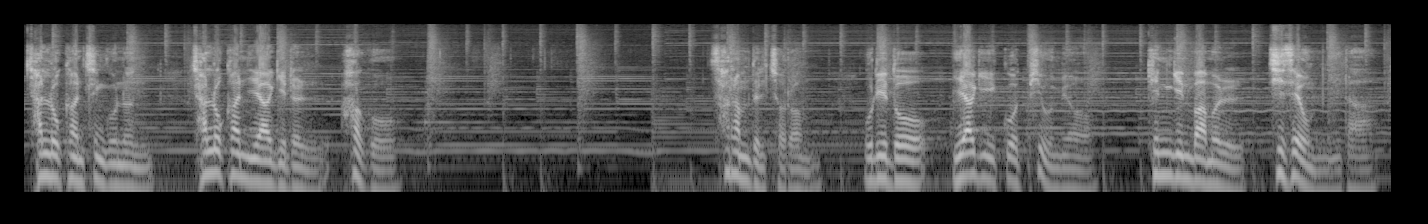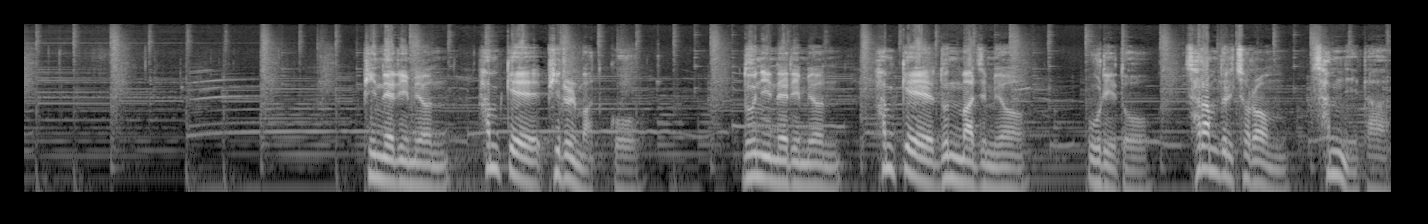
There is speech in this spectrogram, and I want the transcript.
잘록한 친구는 잘록한 이야기를 하고 사람들처럼 우리도 이야기꽃 피우며 긴긴 밤을 지새웁니다. 비 내리면 함께 비를 맞고 눈이 내리면 함께 눈 맞으며 우리도 사람들처럼 삽니다.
